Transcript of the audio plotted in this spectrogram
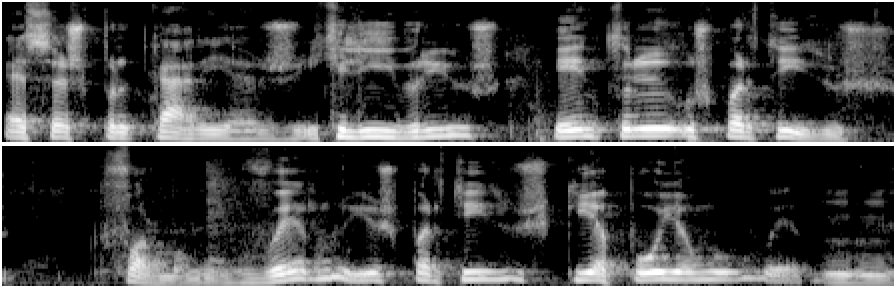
essas precárias equilíbrios entre os partidos que formam o governo e os partidos que apoiam o governo.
